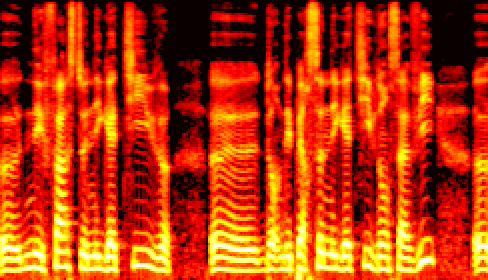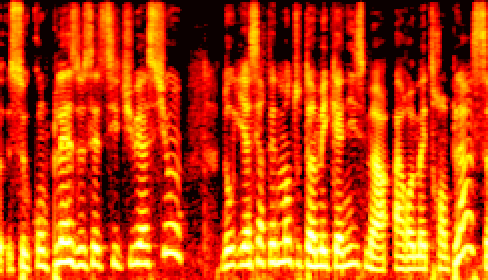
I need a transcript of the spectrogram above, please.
euh, néfastes, négatives, euh, dans des personnes négatives dans sa vie se complaisent de cette situation. Donc il y a certainement tout un mécanisme à, remettre en place.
